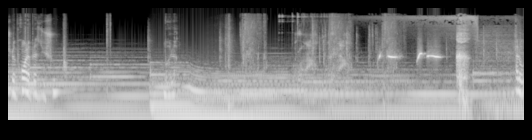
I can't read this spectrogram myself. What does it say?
Je le prends à la place du chou. Voilà. Allô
